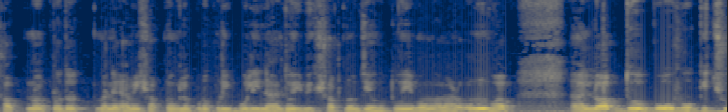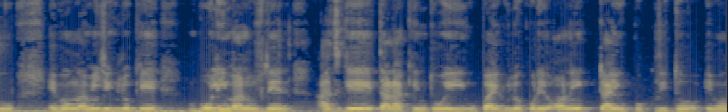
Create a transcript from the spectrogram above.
স্বপ্ন মানে আমি স্বপ্নগুলো পুরোপুরি বলি না, দৈবিক স্বপ্ন যেহেতু এবং আমার অনুভব লব্ধ, বহু কিছু এবং আমি যেগুলোকে বলি মানুষদের, আজকে তারা কিন্তু এই উপায়গুলো করে অনেকটাই উপকৃত এবং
